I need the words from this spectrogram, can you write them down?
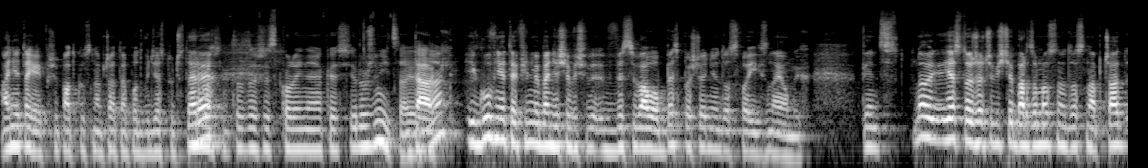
a nie tak jak w przypadku Snapchata po 24. Właśnie, to też jest kolejna jakaś różnica Tak, jednak. i głównie te filmy będzie się wysyłało bezpośrednio do swoich znajomych. Więc no, jest to rzeczywiście bardzo mocno do Snapchat,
